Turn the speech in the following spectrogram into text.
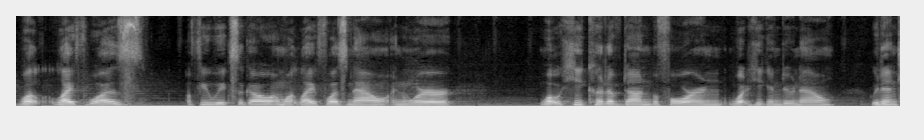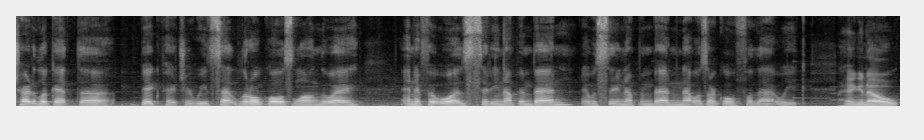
what life was a few weeks ago and what life was now and where what he could have done before and what he can do now. We didn't try to look at the big picture. We'd set little goals along the way and if it was sitting up in bed, it was sitting up in bed and that was our goal for that week. Hanging out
